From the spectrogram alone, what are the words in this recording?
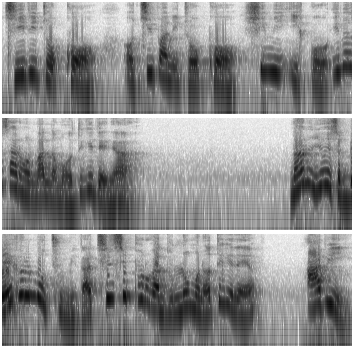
질이 좋고, 어, 집안이 좋고, 힘이 있고, 이런 사람을 만나면 어떻게 되냐? 나는 여기서 맥을 못 춥니다. 70%가 누르면 어떻게 돼요? 압이,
